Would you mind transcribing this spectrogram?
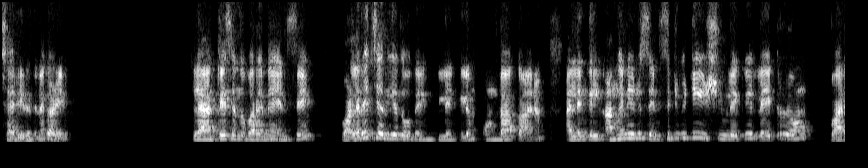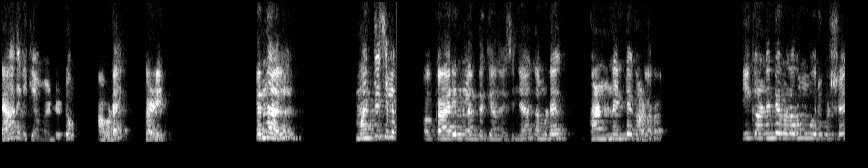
ശരീരത്തിന് കഴിയും. ലാക്ടേസ് എന്ന് പറയുന്ന എൻസൈം വളരെ ചെറിയ തോതിലെങ്കിലും ഉണ്ടാക്കാനും അല്ലെങ്കിൽ അങ്ങനെ ഒരു സെൻസിറ്റിവിറ്റി ഇഷ്യൂലേക്ക് ലേറ്റർ ഓൺ വരാതിരിക്കാൻ വേണ്ടിയിട്ടും അവിടെ കഴിയും. എന്നാൽ മറ്റു ചില കാര്യങ്ങൾ എന്തൊക്കെയാണെന്ന് വെച്ച് കഴിഞ്ഞാൽ നമ്മുടെ കണ്ണിന്റെ കളറ് ഈ കണ്ണിന്റെ കളറും ഒരുപക്ഷെ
